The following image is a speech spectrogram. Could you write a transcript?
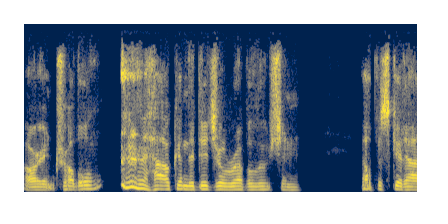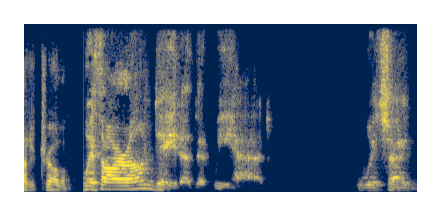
are in trouble? how can the digital revolution help us get out of trouble. With our own data that we had, which I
